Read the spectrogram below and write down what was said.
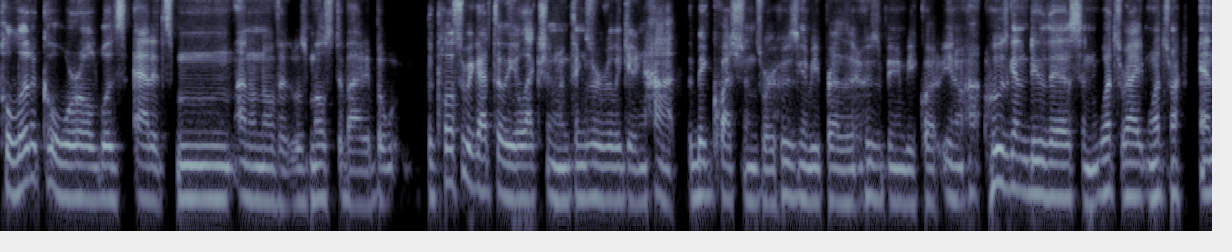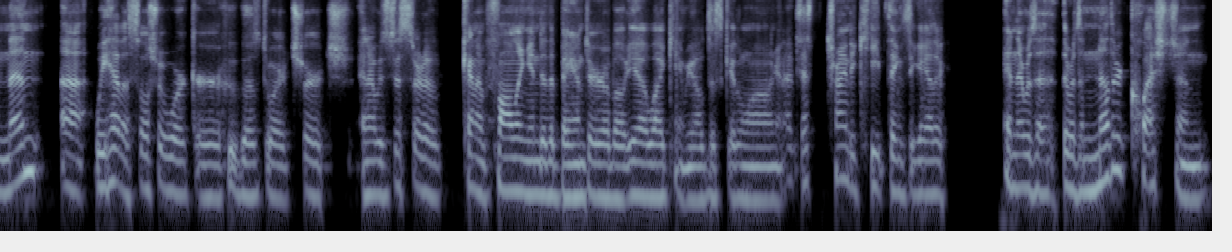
political world was at its, mm, I don't know if it was most divided, but the closer we got to the election when things were really getting hot, the big questions were who's going to be president, who's going to be, you know, who's going to do this and what's right and what's wrong. And then uh, we have a social worker who goes to our church. And I was just sort of kind of falling into the banter about, yeah, why can't we all just get along? And I'm just trying to keep things together. And there was a there was another question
